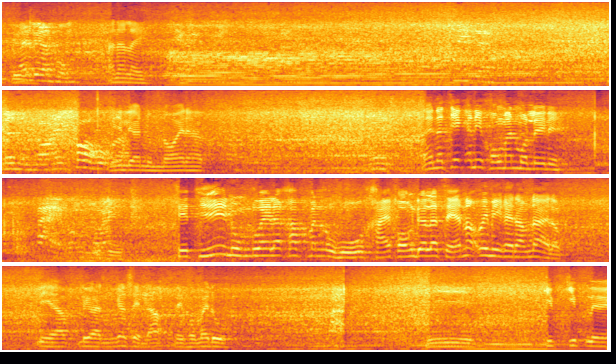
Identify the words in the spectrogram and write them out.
ำในเรือนผม อันนั้นอะไรในเรือนเรือนหนุ่มน้อยข้อหกนี่เรือนหนุ่มน้อยนะครับไอ้นะเจ๊กอันนี้ของมันหมดเลยนี่ใช่ของหนุ่มน้อยเศรษฐีหนุ่มรวยแล้วครับ มันโอ้โหขายของเดือนละแสนเนาะไม่มีใครทำได้หรอกนี่ครับเรือนก็เสร็จแล้วเดี๋ยวผมให้ดู นี่กิบกิบเลย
